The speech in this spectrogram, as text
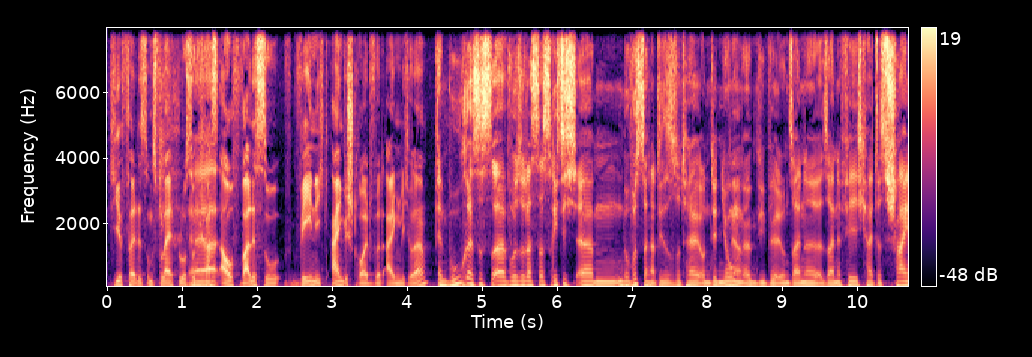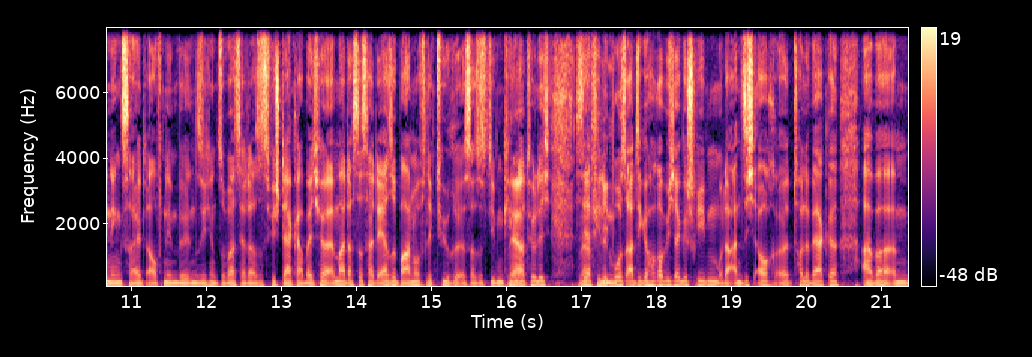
Hier fällt es uns vielleicht bloß so ja, krass auf, weil es so wenig eingestreut wird eigentlich, oder? Im Buch ist es äh, wohl so, dass das richtig ähm, ein Bewusstsein hat, dieses Hotel und den Jungen ja. irgendwie will und seine, seine Fähigkeit des Shinings halt aufnehmen will in sich und sowas. Ja, das ist viel stärker, aber ich höre immer, dass das halt eher so Bahnhofslektüre ist. Also Stephen King ja. natürlich sehr viele großartige Horrorbücher geschrieben oder an sich auch äh, tolle Werke Werke, aber ähm,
